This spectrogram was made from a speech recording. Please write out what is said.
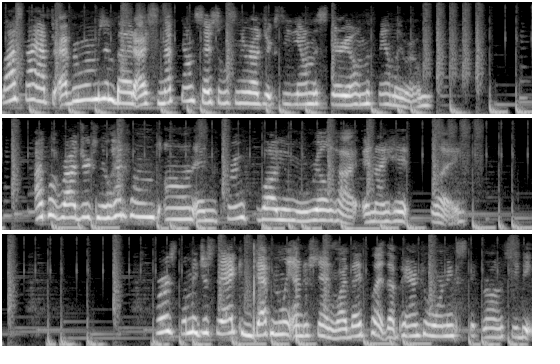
Last night, after everyone was in bed, I snuck downstairs to listen to Roderick's CD on the stereo in the family room. I put Roderick's new headphones on and cranked the volume real high, and I hit play. First, let me just say I can definitely understand why they put that parental warning sticker on a CD,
